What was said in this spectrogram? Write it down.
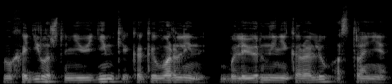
Выходило, что невидимки, как и варлины, были верны не королю, а стране.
